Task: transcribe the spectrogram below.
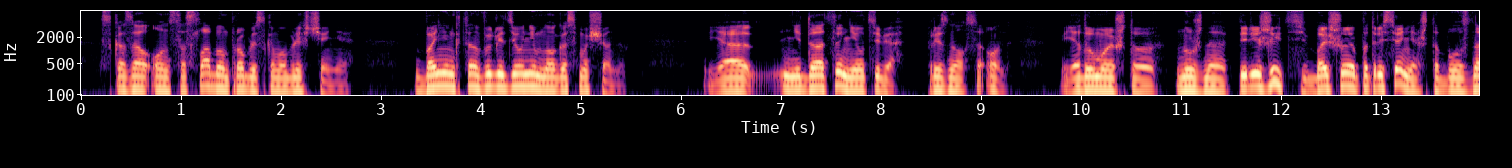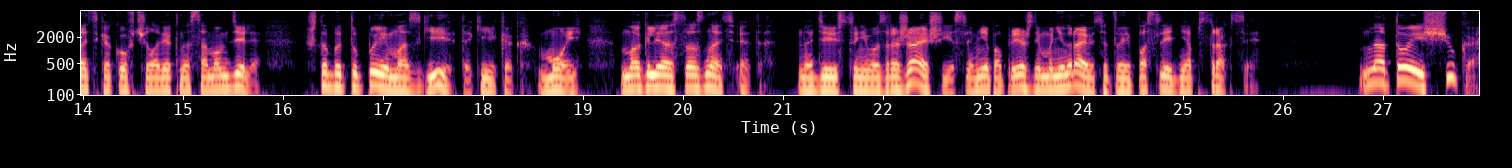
— сказал он со слабым проблеском облегчения. Баннингтон выглядел немного смущенным. «Я недооценил тебя», — признался он. Я думаю, что нужно пережить большое потрясение, чтобы узнать, каков человек на самом деле, чтобы тупые мозги, такие как мой, могли осознать это. Надеюсь, ты не возражаешь, если мне по-прежнему не нравятся твои последние абстракции. «На то и щука»,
